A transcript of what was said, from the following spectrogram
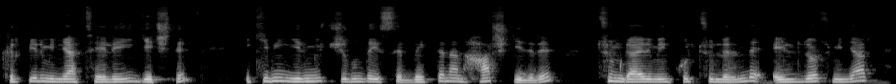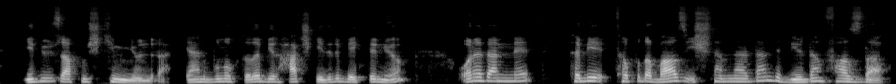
41 milyar TL'yi geçti. 2023 yılında ise beklenen harç geliri tüm gayrimenkul türlerinde 54 milyar 762 milyon lira. Yani bu noktada bir harç geliri bekleniyor. O nedenle tabii tapuda bazı işlemlerden de birden fazla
